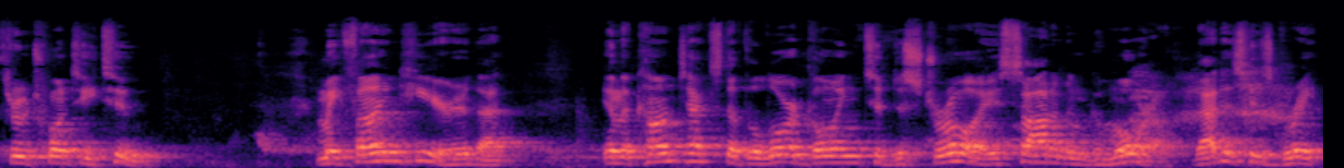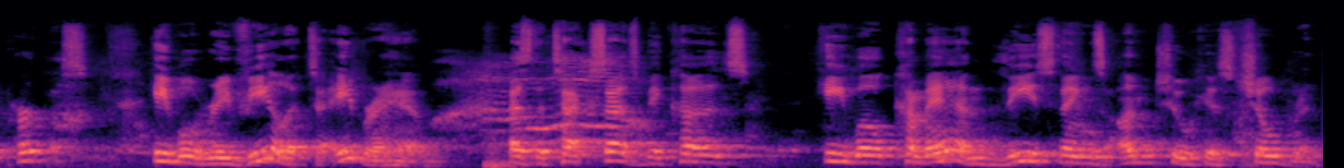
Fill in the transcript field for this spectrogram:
through 22. And we find here that in the context of the Lord going to destroy Sodom and Gomorrah. That is his great purpose. He will reveal it to Abraham, as the text says, because he will command these things unto his children.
